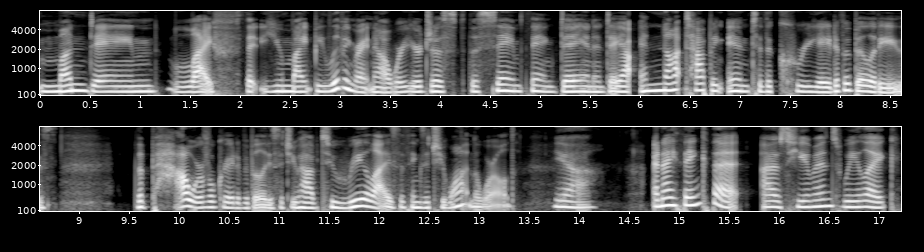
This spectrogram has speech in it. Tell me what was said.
mundane life that you might be living right now, where you're just the same thing day in and day out and not tapping into the creative abilities, the powerful creative abilities that you have to realize the things that you want in the world. Yeah. And I think that as humans, we like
